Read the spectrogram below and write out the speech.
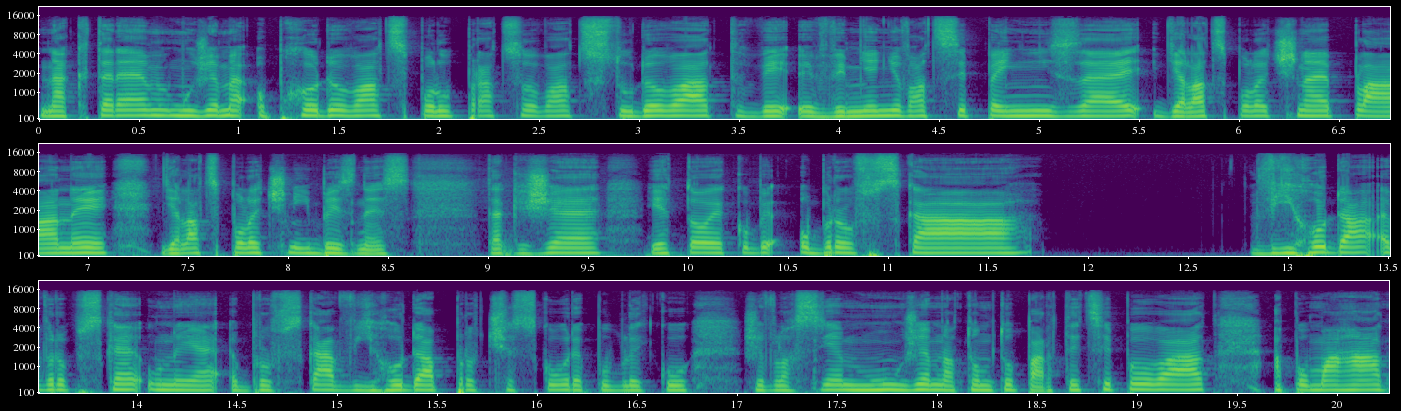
na kterém můžeme obchodovat, spolupracovat, studovat, vy, vyměňovat si peníze, dělat společné plány, dělat společný biznis. Takže je to jakoby obrovská výhoda Evropské unie, obrovská výhoda pro Českou republiku, že vlastně můžeme na tomto participovat a pomáhá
